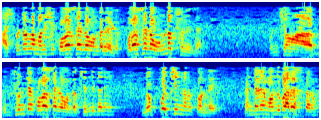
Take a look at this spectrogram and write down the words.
హాస్పిటల్లో మనిషి కులాసాగా ఉండలేడు. కులాసాగా ఉండొచ్చు నిజానికి. కొంచెం ఆ బుద్ధి ఉంటే కులాసాగా ఉండొచ్చు. ఎందుకని? నొప్పి వచ్చిందనుకోండి వెంటనే మందు పారేస్తారు.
